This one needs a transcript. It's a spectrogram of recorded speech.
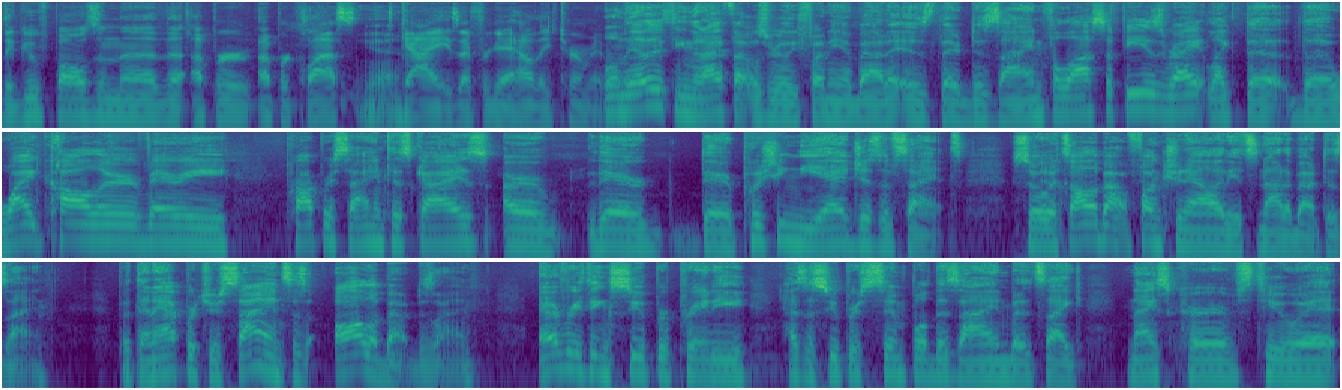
the goofballs and the the upper upper class Yeah. guys. I forget how they term it. Well, the other thing that I thought was really funny about it is their design philosophies, right? Like the the white collar, very proper scientist guys are they're they're pushing the edges of science. So it's all about functionality, it's not about design. But then Aperture Science is all about design. Everything's super pretty, has a super simple design, but it's like nice curves to it.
